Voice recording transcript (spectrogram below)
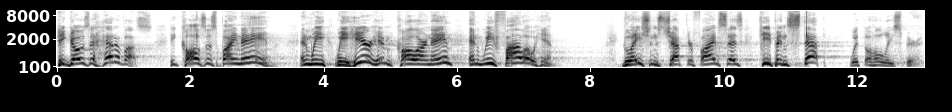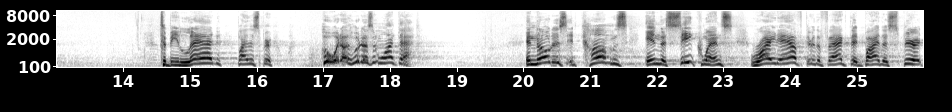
He goes ahead of us, He calls us by name. And we, we hear Him call our name and we follow Him. Galatians chapter 5 says, keep in step with the Holy Spirit. To be led by the Spirit. Who, would, who doesn't want that? And notice it comes in the sequence right after the fact that by the Spirit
